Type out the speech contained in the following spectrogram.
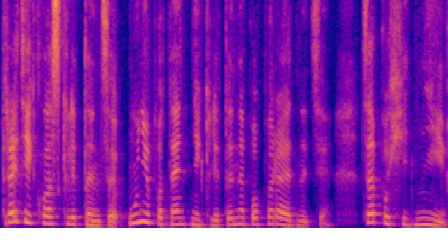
Третій клас клітин це уніпотентні клітини попередниці. Це похідні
